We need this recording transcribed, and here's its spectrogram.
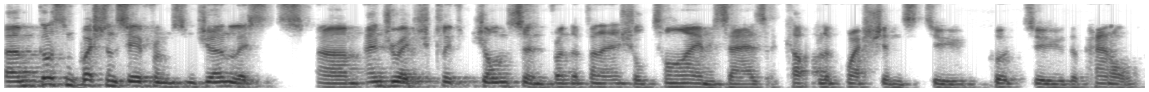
Um, got some questions here from some journalists. Um, Andrew Edgecliffe Johnson from the Financial Times has a couple of questions to put to the panel.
